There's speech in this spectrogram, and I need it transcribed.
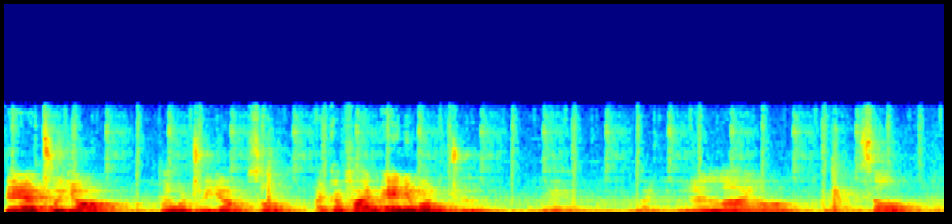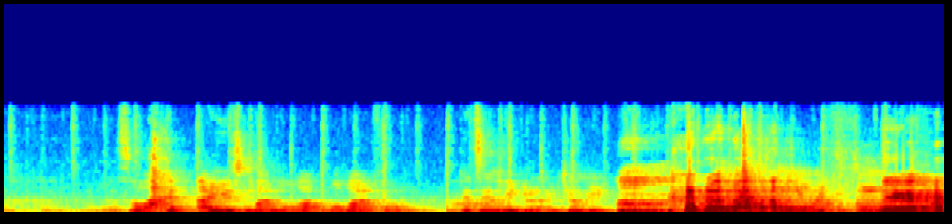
they are too young. They were too young, so I can find anyone to yeah like rely on. So so I, I use my mobile mobile phone. That's illegal actually. That's why you went to jail. Yeah.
